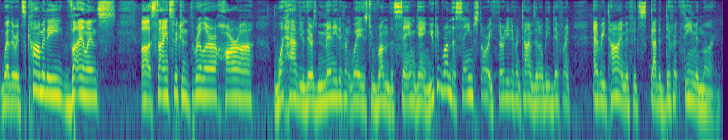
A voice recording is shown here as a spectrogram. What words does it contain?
Whether it's comedy, violence, uh, science fiction, thriller, horror, what have you. There's many different ways to run the same game. You could run the same story 30 different times and it'll be different every time if it's got a different theme in mind.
